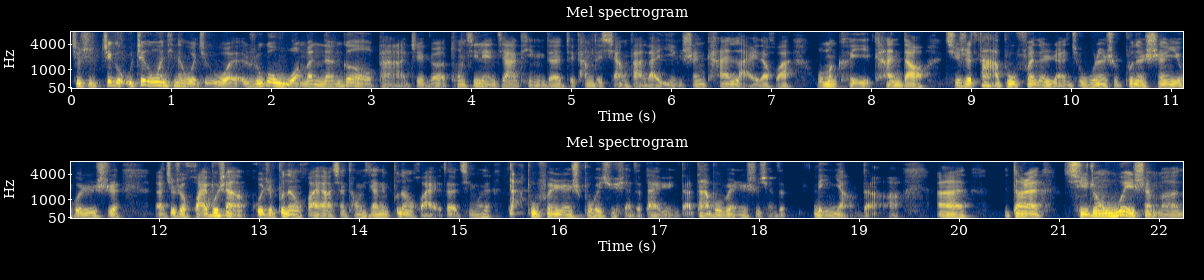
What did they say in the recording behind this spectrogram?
就是这个这个问题呢，我就我如果我们能够把这个同性恋家庭的对他们的想法来引申开来的话，我们可以看到，其实大部分的人，就无论是不能生育，或者是呃，就是怀不上或者不能怀啊，像同性家庭不能怀的情况下，大部分人是不会去选择代孕的，大部分人是选择领养的啊，呃，当然，其中为什么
